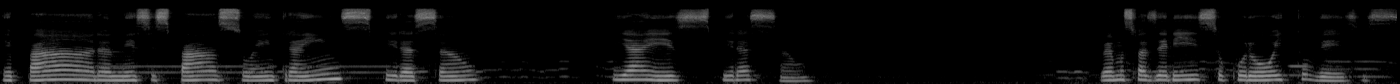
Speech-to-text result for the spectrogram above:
Repara nesse espaço entre a inspiração e a expiração. Vamos fazer isso por oito vezes.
